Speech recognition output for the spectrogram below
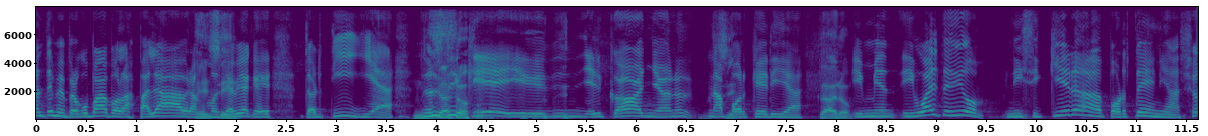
Antes me preocupaba por las palabras, Eh, como sí. si había que tortilla, no sé Claro. qué, y, y el coño, ¿no? una Sí. porquería. Claro. Y igual te digo, ni siquiera porteña. Yo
